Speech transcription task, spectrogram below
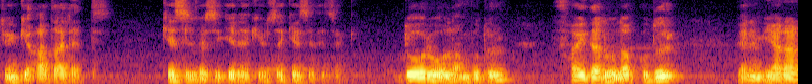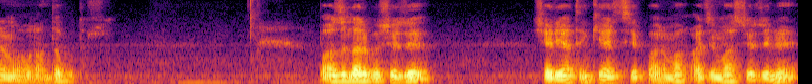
Çünkü adalettir. Kesilmesi gerekiyorsa kesilecek. Doğru olan budur, faydalı olan budur, benim yararıma olan da budur. Bazıları bu sözü şeriatın kestiği parmak acımaz sözünü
